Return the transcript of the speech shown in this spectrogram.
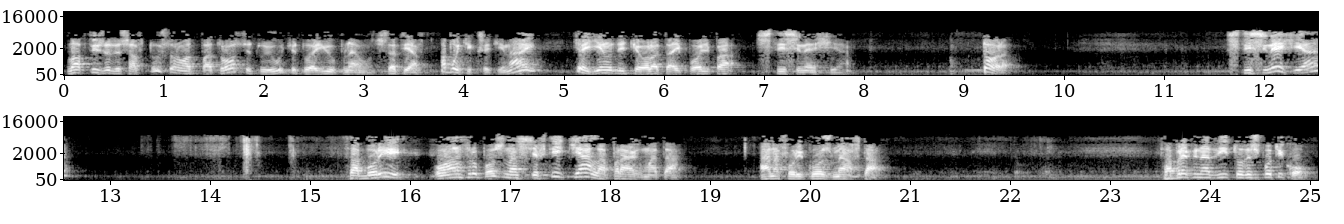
βαπτίζονται σε αυτούς στο όνομα του Πατρός και του Ιού και του Αγίου Πνεύματος. Από εκεί ξεκινάει και γίνονται και όλα τα υπόλοιπα στη συνέχεια. Τώρα στη συνέχεια θα μπορεί ο άνθρωπος να σκεφτεί και άλλα πράγματα αναφορικός με αυτά. Θα πρέπει να δει το δεσποτικό.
